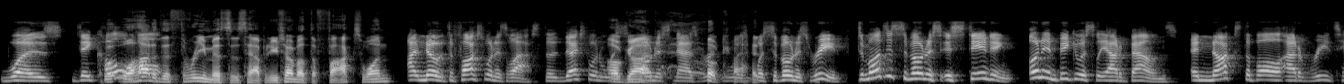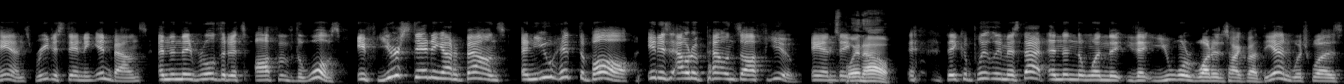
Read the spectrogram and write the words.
Was they called. Well, well, how did the three misses happen? Are you talking about the Fox one? I know the Fox one is last. The next one was Oh. Sabonis Naz Oh, was, was Sabonis Reid. Domantas Sabonis is standing unambiguously out of bounds and knocks the ball out of Reid's hands. Reid is standing inbounds, and then they rule that it's off of the Wolves. If you're standing out of bounds and you hit the ball, it is out of bounds off you. And Explain they how. they completely missed that. And then the one that that you were wanted to talk about at the end, which was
